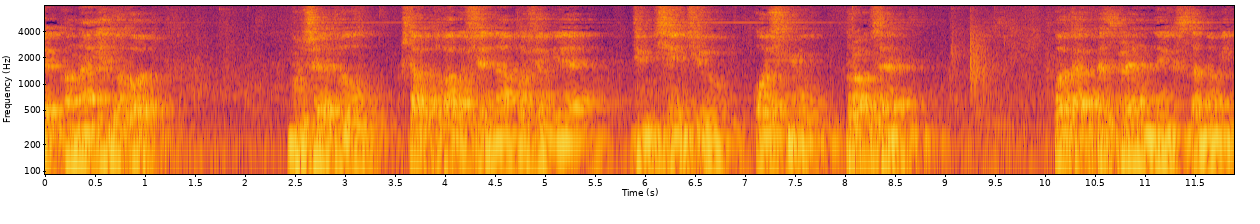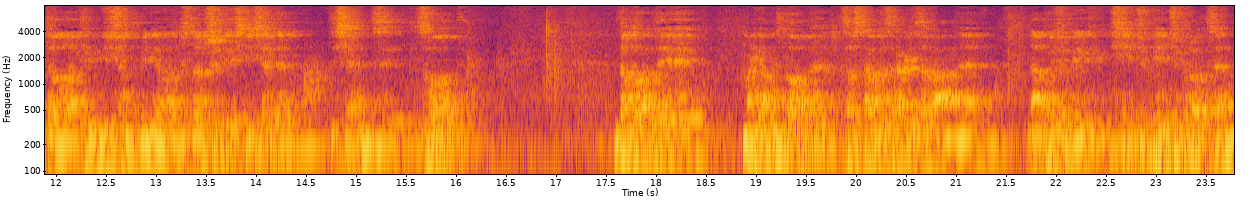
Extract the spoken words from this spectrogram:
Wykonanie dochodów budżetu kształtowało się na poziomie 98%. W kwotach bezwzględnych stanowi to 90 milionów 137 tysięcy złotych. Dochody majątkowe zostały zrealizowane na poziomie 95%,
